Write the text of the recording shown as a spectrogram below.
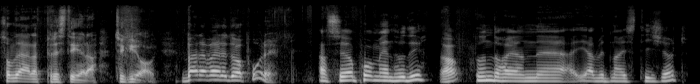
som det är att prestera, tycker jag. Berra, vad är det du har på dig? Alltså jag har på mig en hoodie. Ja. Under har jag en eh, jävligt nice t-shirt.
